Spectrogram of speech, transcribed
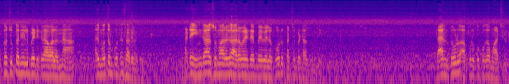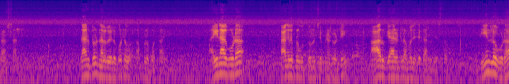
ఒక చుక్క నీళ్ళు బయటికి రావాలన్నా అది మొత్తం పూర్తి సాధ్యమవుతుంది. అంటే ఇంకా సుమారుగా అరవై డెబ్బై వేల కోట్లు ఖర్చు పెట్టాల్సి ఉంది. దానికి తోడు అప్పుల కుప్పగా మార్చిన రాష్ట్రాన్ని. దానితో నలభై వేల కోట్లు అప్పులు పోతాయి. అయినా కూడా కాంగ్రెస్ ప్రభుత్వంలో చెప్పినటువంటి ఆరు గ్యారెంటీలు అమలు చేసే కార్యక్రమం చేస్తాం. దీనిలో కూడా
